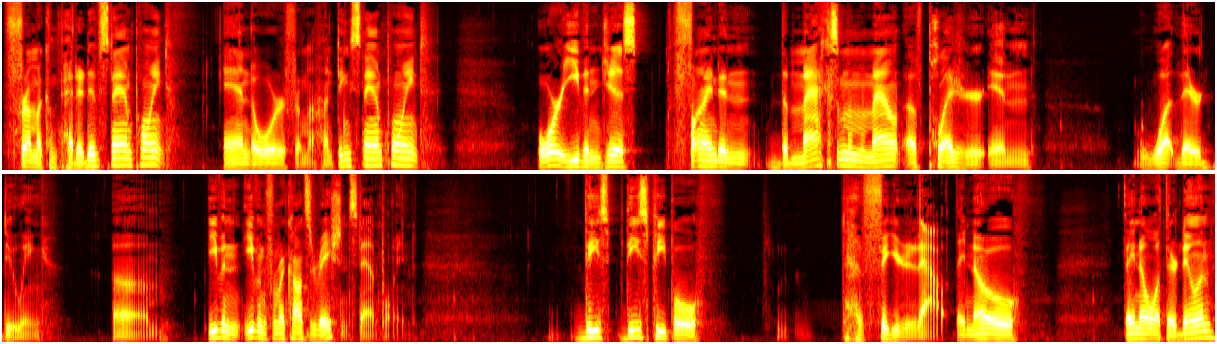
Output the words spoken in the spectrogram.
from a competitive standpoint and or from a hunting standpoint or even just finding the maximum amount of pleasure in what they're doing, um, even even from a conservation standpoint. These these people have figured it out. They know they know what they're doing.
